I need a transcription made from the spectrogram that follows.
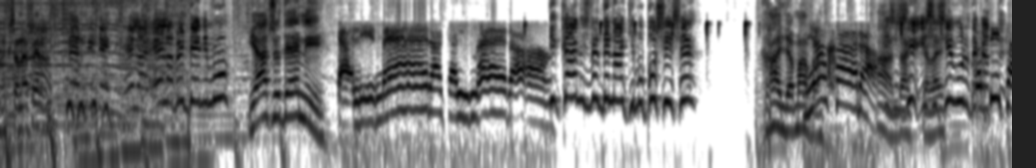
Να ξαναπαίρνει. Παίρνει η Ντένι. Έλα, έλα βρε Ντένι μου. Γεια σου, Τέννη. Καλημέρα, καλημέρα. Τι κάνεις βρεντενάκι μου, πώς είσαι; Χάλια, Μια μαύρα. χαρά. Α, Είσαι, εντάξει, σί- είσαι καλά. σίγουρο Ότι θα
